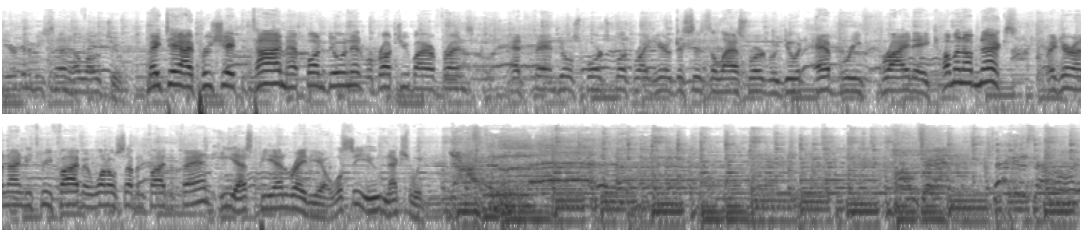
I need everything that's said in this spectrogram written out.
Be, you're going to be said hello to. Mate, I appreciate the time. Have fun doing it. We're brought to you by our friends at FanDuel Sportsbook right here. This is the last word. We do it every Friday. Coming up next, right here on 93.5 and 107.5 The Fan, ESPN Radio. We'll see you next week. Take it a step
